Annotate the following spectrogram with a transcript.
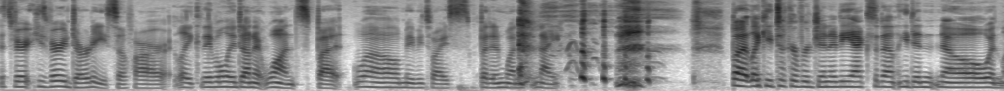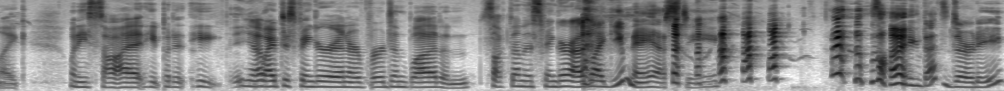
it's very he's very dirty so far. Like they've only done it once, but well, maybe twice, but in one night. but like he took her virginity accident, he didn't know and like when he saw it, he put it he Yep. wiped his finger in her virgin blood and sucked on his finger. I was like, "You nasty." I was like, "That's dirty."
